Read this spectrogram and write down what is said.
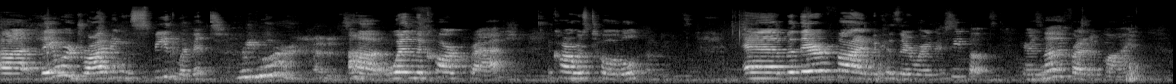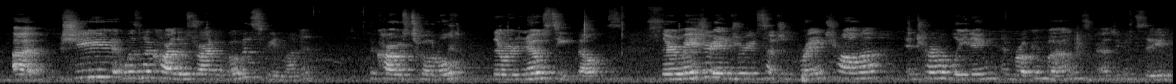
Uh, they were driving the speed limit. We were. Uh, when the car crashed. The car was totaled. And, but they were fine because they were wearing their seatbelts. Here's another friend of mine. Uh, she was in a car that was driving over the speed limit. The car was totaled. There were no seatbelts. There were major injuries such as brain trauma, internal bleeding, and broken bones, as you can see.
